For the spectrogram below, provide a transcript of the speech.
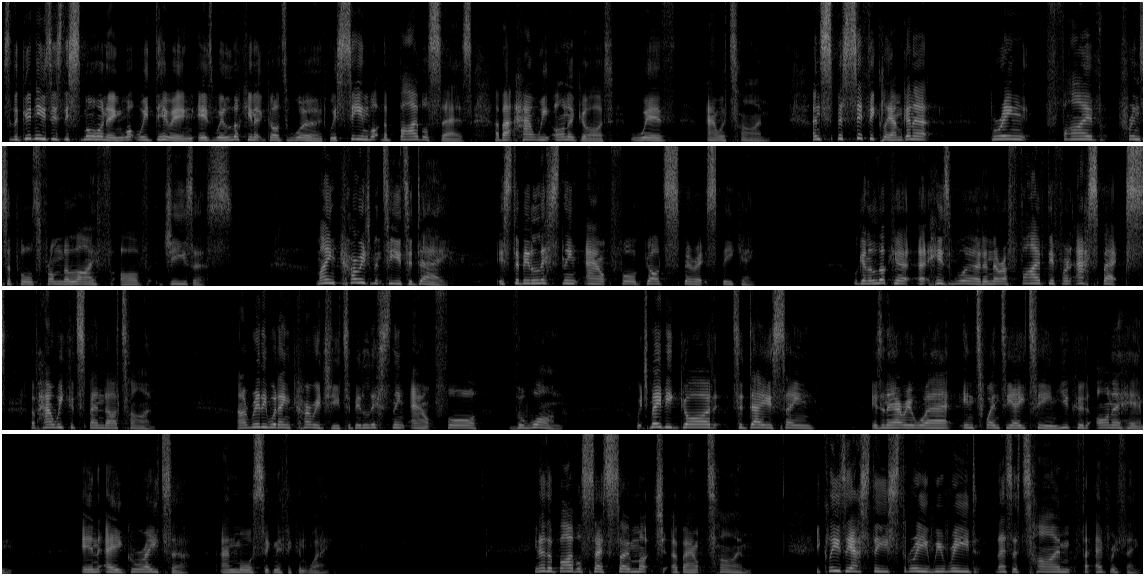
So, the good news is this morning, what we're doing is we're looking at God's word. We're seeing what the Bible says about how we honor God with our time. And specifically, I'm going to bring five principles from the life of Jesus. My encouragement to you today is to be listening out for God's Spirit speaking. We're going to look at, at, His Word, and there are five different aspects of how we could spend our time. And I really would encourage you to be listening out for the one, which maybe God today is saying is an area where in 2018 you could honor Him in a greater and more significant way. You know, the Bible says so much about time. Ecclesiastes 3, we read there's a time for everything.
